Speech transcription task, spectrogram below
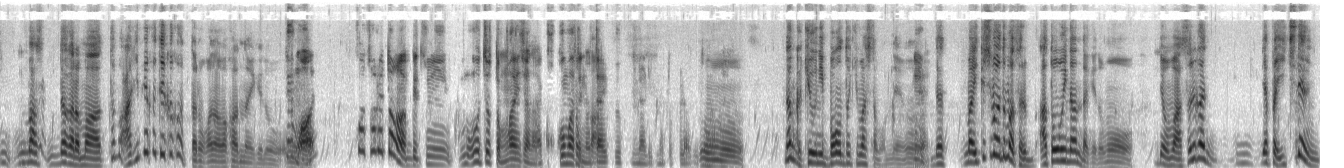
に。まあ、だからまあ、多分アニメがでかかったのかな、わかんないけど。でも、アニメ化されたのは別にもうちょっと前じゃない？ここまでの大ブームになるのと比べて。うん。なんか急にボーンときましたもんね。うん、ねでまあ、言ってしまうと、まあ、それ後追いなんだけども、でもまあ、それが、やっぱり1年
